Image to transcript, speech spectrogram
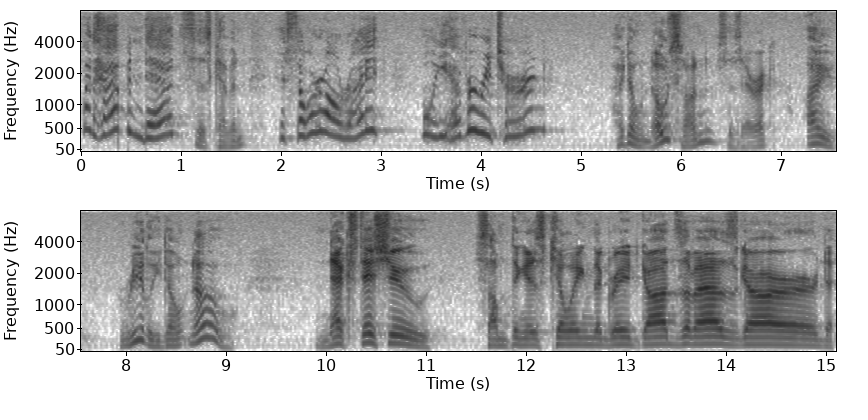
what happened, Dad? says Kevin. Is Thor all right? Will he ever return? I don't know, son, says Eric. I really don't know. Next issue Something is killing the great gods of Asgard.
